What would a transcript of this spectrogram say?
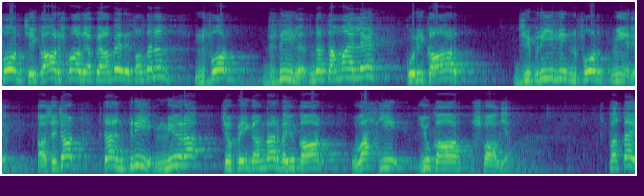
formë që i ka ardh shpallja pejgamberit s.a.s. në formë të ziles ndërsa ma e leht kur i ka ardh Xhibrili në formë të njeriut. A është e qartë? Këto janë tri mënyra që pejgamberëve ju ka ardh vahji, ju ka ardh shpallja. Pastaj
